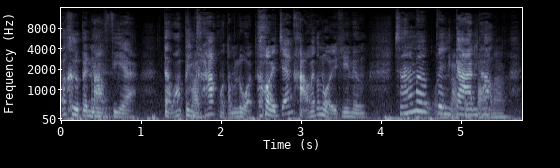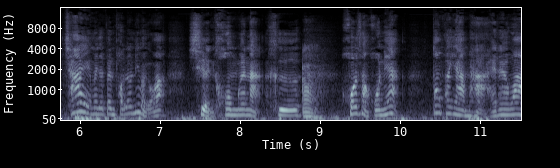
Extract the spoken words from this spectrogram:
ก็คือเป็นอ่ามาเฟีย แต่ว่าเป็นครับคราบของตำรวจ คอยแจ้งข่าวให้ตำรวจอีกทีนึง ฉะนั้นมันโอ้โหเป็นการรับซับซ้อนทำมากใช่ มันจะเป็นเพราะเรื่องที่เหมือนกับว่า เฉือนคมกันอะคือออ่าคนสองคนเนี้ยต้องพยายามหาให้ได้ว่า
